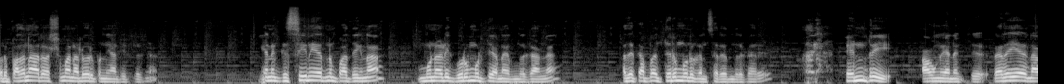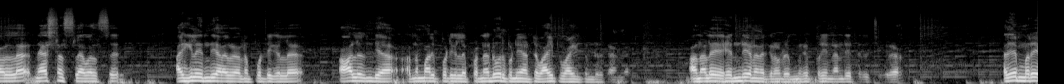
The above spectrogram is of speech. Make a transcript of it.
ஒரு பதினாறு வருஷமாக நடுவர் பணி ஆட்டிட்டு இருக்கேன். எனக்கு சீனியர்னு பார்த்தீங்கன்னா முன்னாடி குருமூர்த்தி அண்ணன் இருந்திருக்காங்க. அதுக்கப்புறம் திருமுருகன் சார் இருந்திருக்காரு. ஹென்றி அவங்க எனக்கு நிறைய நல்ல நேஷ்னல்ஸ் லெவல்ஸு அகில இந்திய அளவிலான போட்டிகளில் ஆல் இந்தியா அந்த மாதிரி போட்டிகளில் இப்போ நடுவர் பணியாற்ற வாய்ப்பு வாங்கிட்டு வந்திருக்காங்க. அதனால் ஹென்றி எனக்கு என்னோட மிகப்பெரிய நன்றியை தெரிவிச்சுக்கிறேன். அதே மாதிரி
